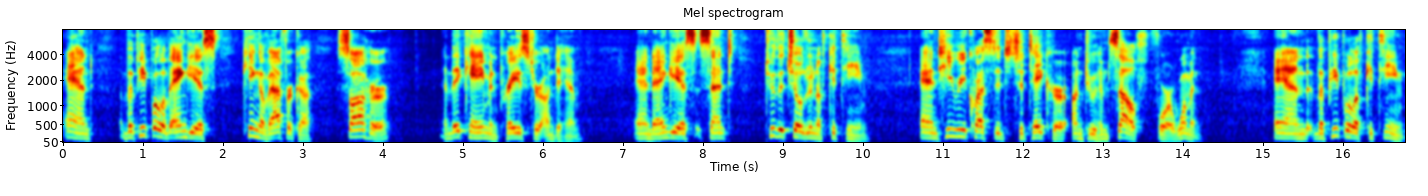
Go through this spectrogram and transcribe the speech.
And the people of Angeas, king of Africa, saw her, and they came and praised her unto him. And Angeas sent to the children of Kittim, and he requested to take her unto himself for a woman. And the people of Kittim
